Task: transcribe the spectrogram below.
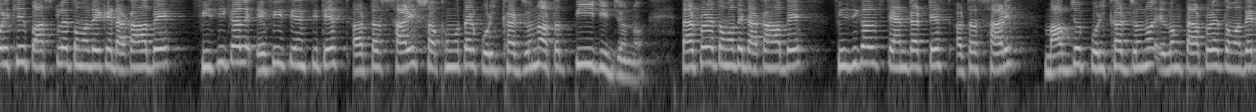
পরীক্ষায় পাস করলে তোমাদেরকে ডাকা হবে ফিজিক্যাল এফিসিয়েন্সি টেস্ট অর্থাৎ শারীরিক সক্ষমতার পরীক্ষার জন্য, অর্থাৎ পিইটির জন্য। তারপরে তোমাদের ডাকা হবে ফিজিক্যাল স্ট্যান্ডার্ড টেস্ট অর্থাৎ শারীরিক মাপজোপ পরীক্ষার জন্য, এবং তারপরে তোমাদের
